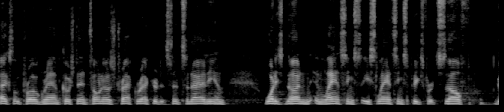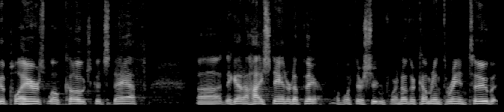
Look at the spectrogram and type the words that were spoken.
excellent program. Coach D'Antonio's track record at Cincinnati and what he's done in Lansing, East Lansing speaks for itself. Good players, well coached, good staff. Uh, they got a high standard up there of what they're shooting for. I know they're coming in three and two, but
